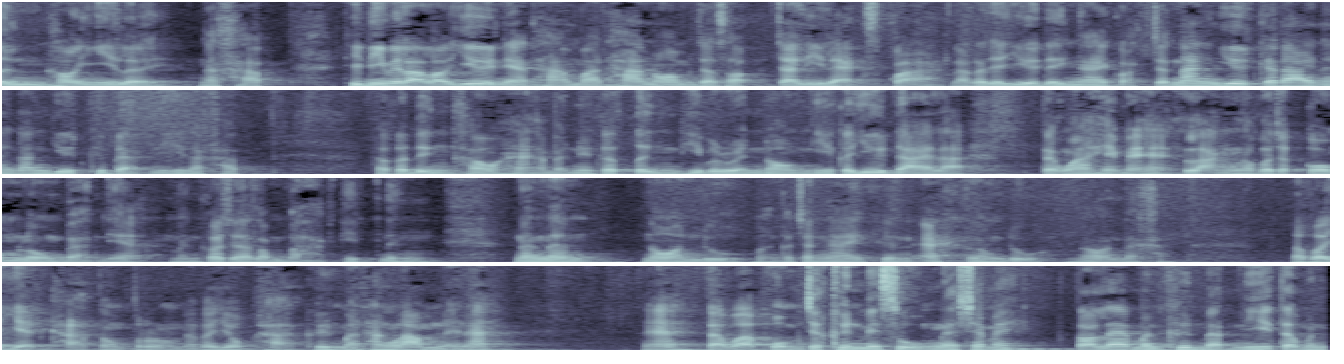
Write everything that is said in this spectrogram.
ตึงเข้าอย่างนี้เลยนะครับ ทีนี้เวลาเรายืดเนี่ยถามว่าท่านอนมันจะจะรีแลกซ์กว่า แล้วก็จะยืดได้ง่ายกว่า จะนั่งยืดก็ได้นะนั่งยืดคือแบบนี้นะครับ แล้วก็ดึงเข้าหาแบบนี้ก็ตึงที่บริเวณน่องนี้ก็ยืดได้ละ แต่ว่าเห็นไหมฮะหลังเราก็จะก้มลงแบบนี้มันก็จะลำบากนิดนึง ดังนั้นนอนดูมันก็จะง่ายขึ้นอะลองดูนอนนะครับ แล้วก็เหยียดขาตรงๆแล้วก็ยกขาขึ้นมาทั้งลำเลยนะ นะแต่ว่าผมจะขึ้นไม่สูงนะใช่ไหมตอนแรกมันขึ้นแบบนี้แต่มัน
